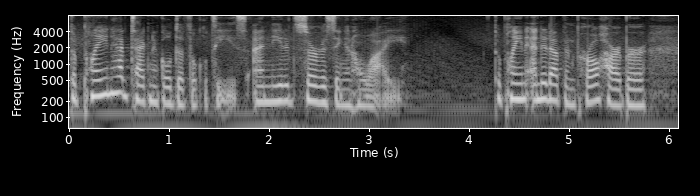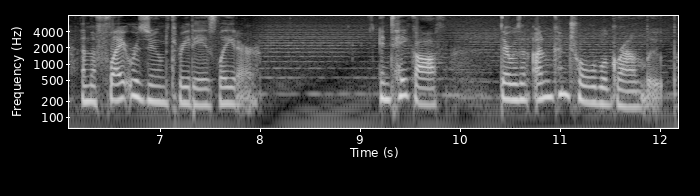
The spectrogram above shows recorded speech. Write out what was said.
The plane had technical difficulties and needed servicing in Hawaii. The plane ended up in Pearl Harbor, and the flight resumed three days later. In takeoff, there was an uncontrollable ground loop.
